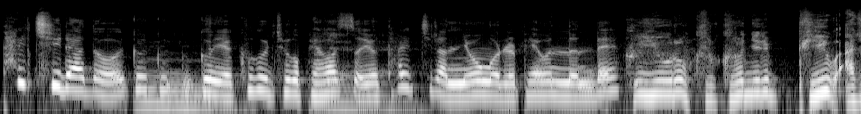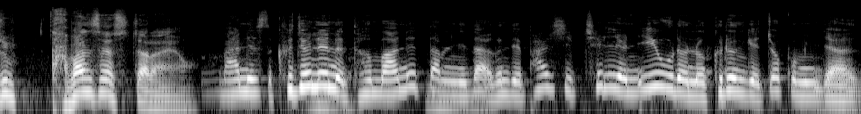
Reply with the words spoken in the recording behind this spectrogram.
탈취라도 그, 그, 그, 그, 예, 그걸 저거 배웠어요. 탈취란 용어를 배웠는데 그 이후로 그, 그런 일이 비 아주 다반사였었잖아요. 많이 했어. 그 전에는 더 많았답니다. 근데 87년 이후로는 그런 게 조금 이제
